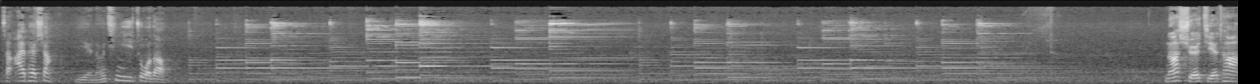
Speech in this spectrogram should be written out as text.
在 iPad 上也能轻易做到。那学吉他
